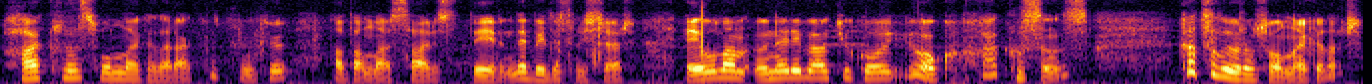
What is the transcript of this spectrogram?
haklı sonuna kadar haklı. Çünkü adamlar servis değerinde belirtmişler. E ulan öneri bir akü koy. Yok haklısınız. Katılıyorum sonuna kadar.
